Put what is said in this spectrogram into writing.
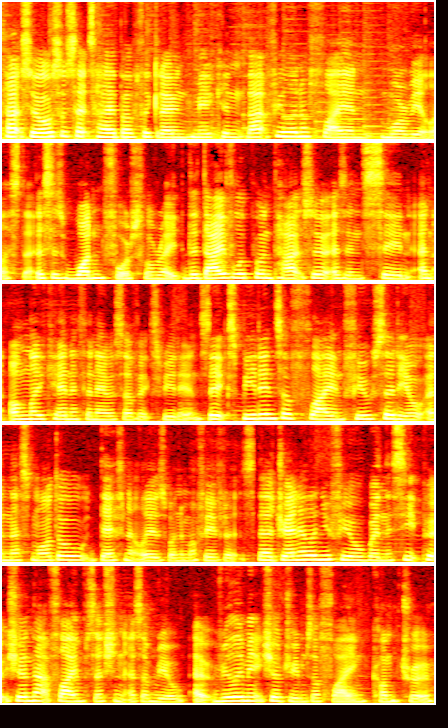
Tatsu also sits high above the ground, making that feeling of flying more realistic. This is one forceful ride. The dive loop on Tatsu is insane and unlike anything else I've experienced. The experience of flying feels surreal and this model definitely is one of my favourites. The The adrenaline you feel when the seat puts you in that flying position is unreal. It really makes your dreams of flying come true.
